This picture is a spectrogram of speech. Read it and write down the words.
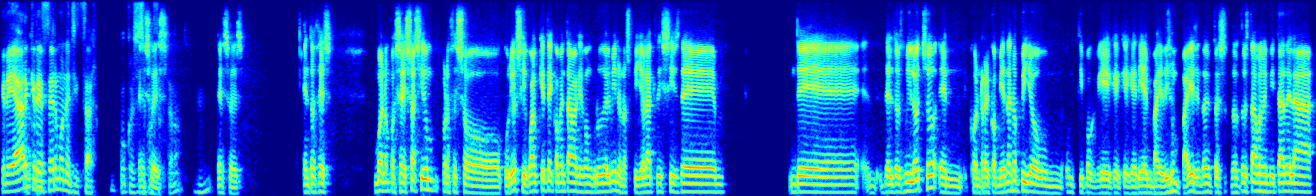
Crear, crecer, monetizar. eso es. Eso es. Entonces, bueno, pues eso ha sido un proceso curioso. Igual que te comentaba que con Gru del Vino nos pilló la crisis de, de, del 2008, en, con Recomienda nos pilló un, tipo que, quería invadir un país. Entonces, nosotros estábamos en mitad de la,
